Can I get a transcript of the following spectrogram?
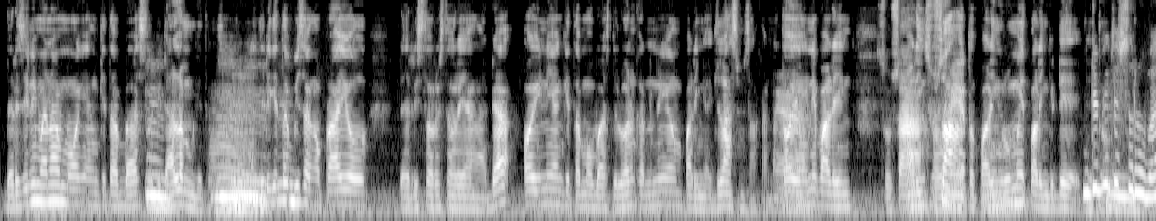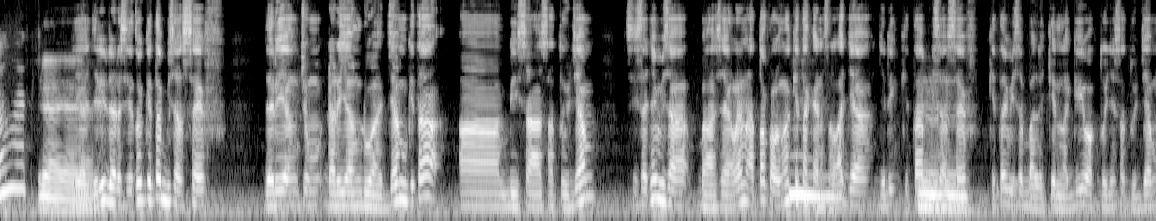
Dari sini mana mau yang kita bahas lebih Hmm. dalam gitu. Hmm. Nah, jadi kita bisa ngeprayo dari story-story yang ada. Oh ini yang kita mau bahas duluan karena ini yang paling gak jelas misalkan. Atau Ya. yang ini paling susah paling susah rumit. atau paling Hmm. rumit, paling gede. Tapi Gitu. itu seru banget. Ya ya. Ya ya. jadi dari situ kita bisa save dari yang cuma dari yang dua jam kita eh, bisa satu jam sisanya bisa bahas yang lain atau kalau nggak kita Hmm. cancel aja jadi kita bisa Hmm. save kita bisa balikin lagi waktunya satu jam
